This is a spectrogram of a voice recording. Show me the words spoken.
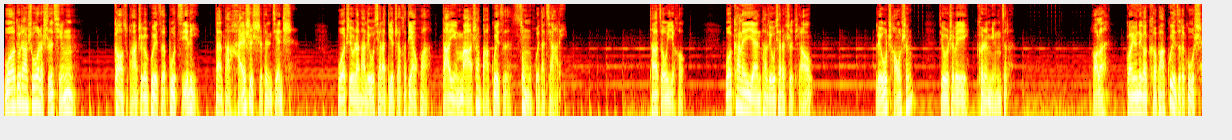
我对他说了实情，告诉他这个柜子不吉利，但他还是十分的坚持。我只有让他留下了地址和电话，答应马上把柜子送回他家里。他走以后，我看了一眼他留下的纸条。刘朝生，就是这位客人名字了。好了，关于那个可怕柜子的故事，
